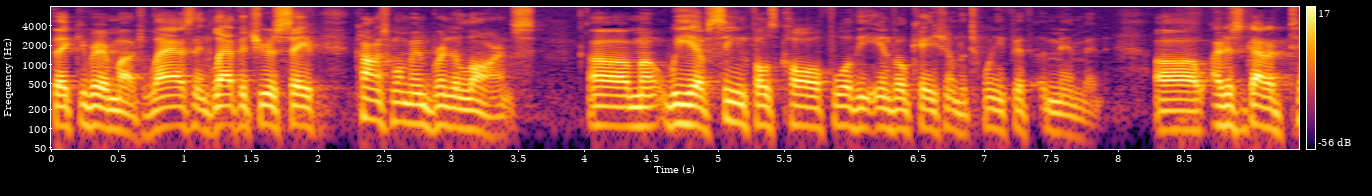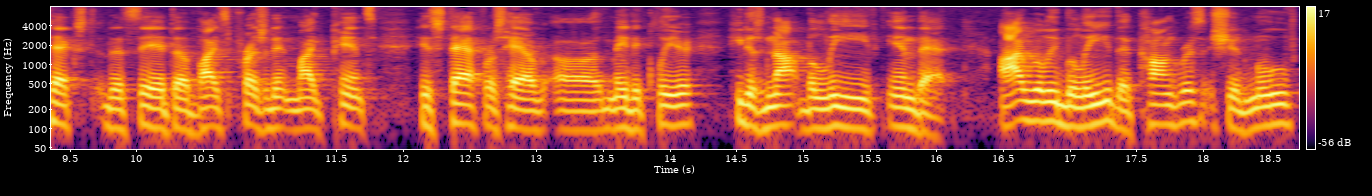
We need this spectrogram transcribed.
thank you very much. Last, and glad that you're safe, Congresswoman Brenda Lawrence. Um, we have seen folks call for the invocation of the 25th Amendment. Uh, I just got a text that said uh, Vice President Mike Pence, his staffers have uh, made it clear he does not believe in that. I really believe that Congress should move,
